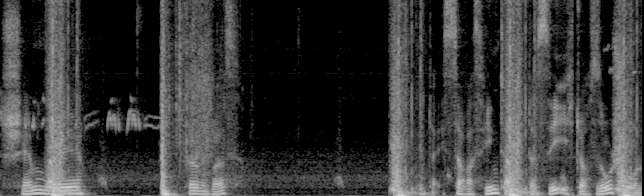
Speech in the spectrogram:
Shamway. Irgendwas. Da was hinter. Das sehe ich doch so schon.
